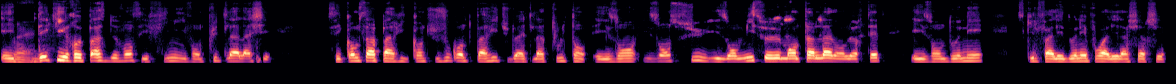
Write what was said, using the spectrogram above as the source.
Et Ouais. dès qu'ils repassent devant, c'est fini. Ils vont plus te la lâcher. C'est comme ça à Paris. Quand tu joues contre Paris, tu dois être là tout le temps. Et ils ont, ils ont su, ils ont mis ce mental-là dans leur tête et ils ont donné ce qu'il fallait donner pour aller la chercher.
